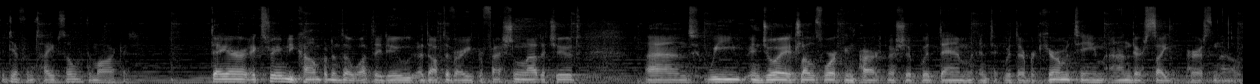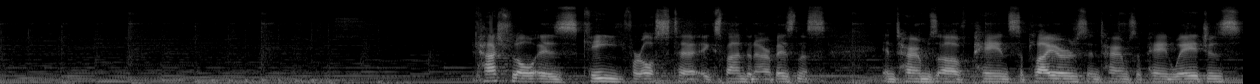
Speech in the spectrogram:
the different types of the market. They are extremely competent at what they do, adopt a very professional attitude, and we enjoy a close working partnership with them and with their procurement team and their site personnel. Cash flow is key for us to expand in our business in terms of paying suppliers, in terms of paying wages,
